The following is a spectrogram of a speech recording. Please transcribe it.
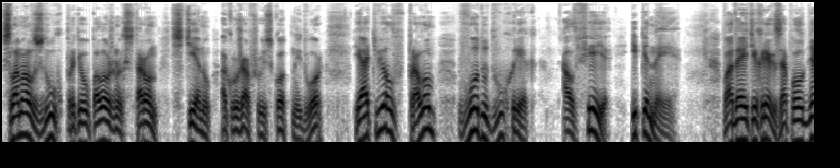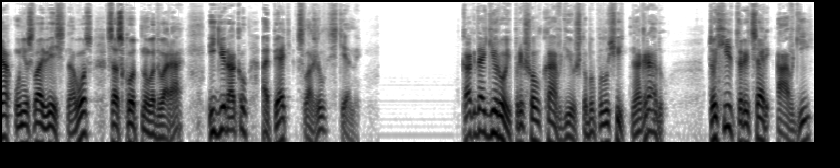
сломал с двух противоположных сторон стену, окружавшую скотный двор, и отвел в пролом воду двух рек — Алфея и Пенея. Вода этих рек за полдня унесла весь навоз со скотного двора, и Геракл опять сложил стены. Когда герой пришел к Авгию, чтобы получить награду, то хитрый царь Авгий,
